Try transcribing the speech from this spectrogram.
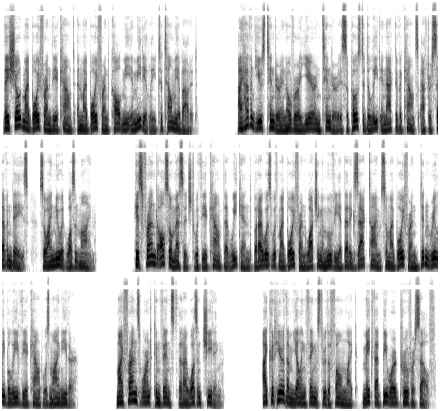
They showed my boyfriend the account and my boyfriend called me immediately to tell me about it. I haven't used Tinder in over a year and Tinder is supposed to delete inactive accounts after 7 days, so I knew it wasn't mine. His friend also messaged with the account that weekend but I was with my boyfriend watching a movie at that exact time so my boyfriend didn't really believe the account was mine either. My friends weren't convinced that I wasn't cheating. I could hear them yelling things through the phone like, make that B-word prove herself.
